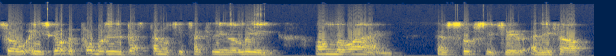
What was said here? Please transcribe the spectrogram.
So he's got the, probably the best penalty taker in the league on the line as substitute, and he thought,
